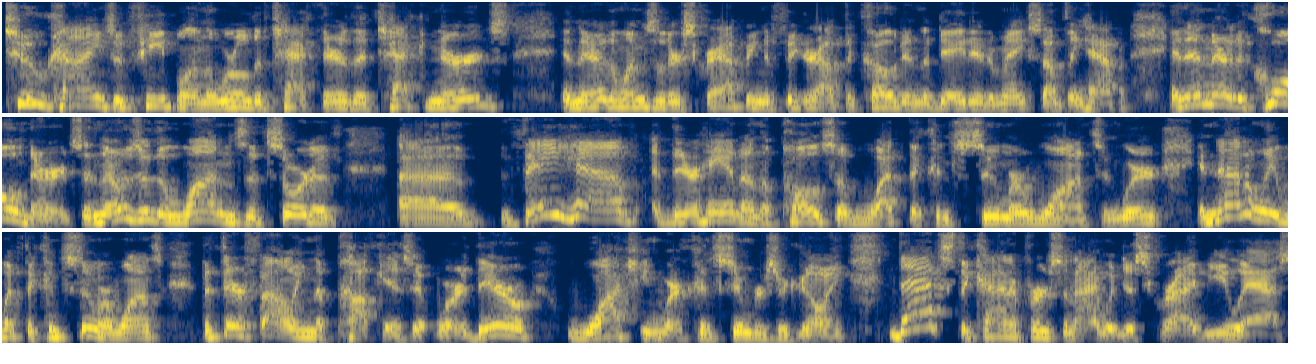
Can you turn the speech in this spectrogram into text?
two kinds of people in the world of tech. They're the tech nerds, and they're the ones that are scrapping to figure out the code and the data to make something happen. And then they're the cool nerds, and those are the ones that sort of uh, they have their hand on the pulse of what the consumer wants and where and not only what the consumer wants but they're following the puck as it were. They're watching where consumers are going. That's the kind of person i would describe you as.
